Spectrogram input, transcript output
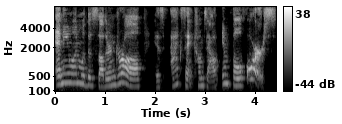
anyone with a Southern drawl, his accent comes out in full force.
